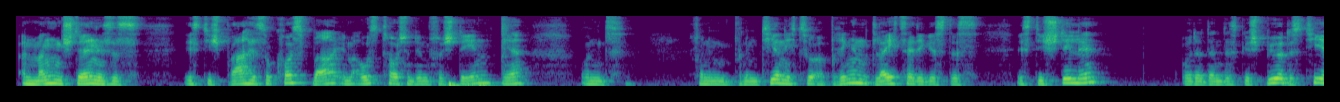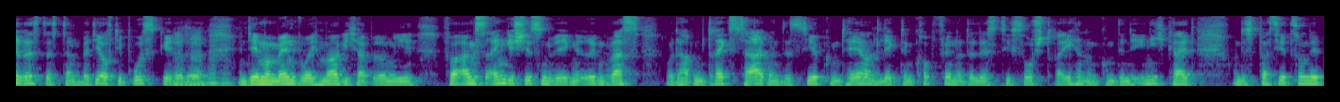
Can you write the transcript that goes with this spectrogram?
an manchen Stellen ist es ist die Sprache so kostbar im Austausch und im Verstehen, ja, und von einem, von einem Tier nicht zu erbringen. Gleichzeitig ist das ist die Stille oder dann das Gespür des Tieres, das dann bei dir auf die Brust geht oder Mhm, mhm. in dem Moment, wo ich merke, ich habe irgendwie vor Angst eingeschissen wegen irgendwas oder habe einen Dreckstag und das Tier kommt her und legt den Kopf hin oder lässt sich so streicheln und kommt in die Innigkeit und es passiert so eine,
